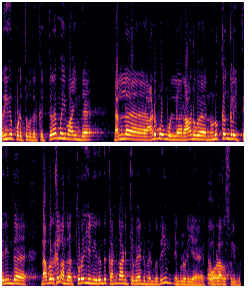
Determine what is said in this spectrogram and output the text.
அதிகப்படுத்துவதற்கு திறமை வாய்ந்த நல்ல அனுபவம் உள்ள இராணுவ நுணுக்கங்களை தெரிந்த நபர்கள் அந்த துறையில் இருந்து கண்காணிக்க வேண்டும் என்பதையும் எங்களுடைய தகவலாக சொல்கிறோம்.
